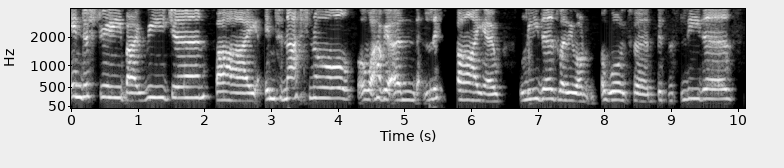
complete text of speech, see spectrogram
industry, by region, by international, or what have you, and list by you know leaders, whether you want awards for business leaders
